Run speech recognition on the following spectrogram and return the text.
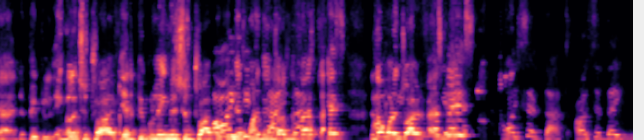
Yeah, the people in England should drive. Yeah, the people in England should drive, but I they didn't want to do the in the first place. They don't I want to did- drive in the first yeah. place. I said that. I said they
